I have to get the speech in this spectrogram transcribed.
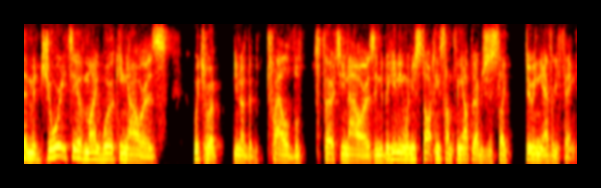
the majority of my working hours, which were you know the 12 or 13 hours in the beginning when you're starting something up i was just like doing everything.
